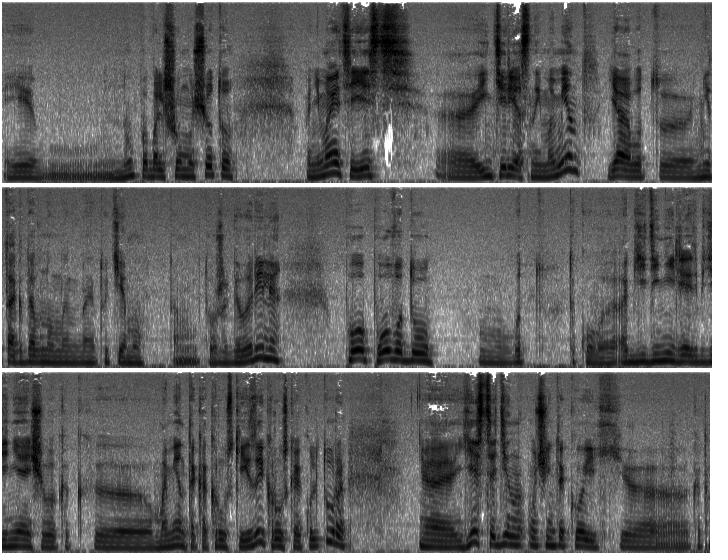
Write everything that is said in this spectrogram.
И, ну, по большому счету, понимаете, есть э, интересный момент. Я вот э, не так давно мы на эту тему там тоже говорили по поводу вот такого объединили, объединяющего как э, момента, как русский язык, русская культура. Есть один очень такой, как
